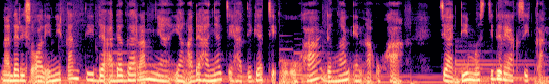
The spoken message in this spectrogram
Nah, dari soal ini kan tidak ada garamnya, yang ada hanya CH3COOH dengan NaOH. Jadi mesti direaksikan.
